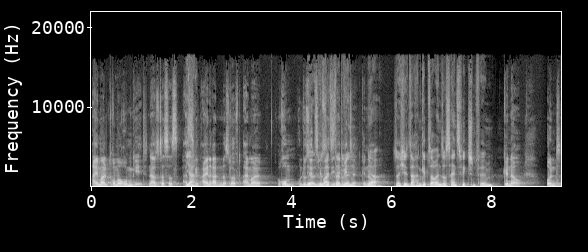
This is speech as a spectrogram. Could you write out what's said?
einmal drumherum geht. Ne? Also, dass das, also Ja. es gibt ein Rad und das läuft einmal rum und du Ja, sitzt du quasi sitzt in der drin. Mitte. Genau. Ja. Solche Sachen gibt es auch in so Science-Fiction-Filmen. Genau. Und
